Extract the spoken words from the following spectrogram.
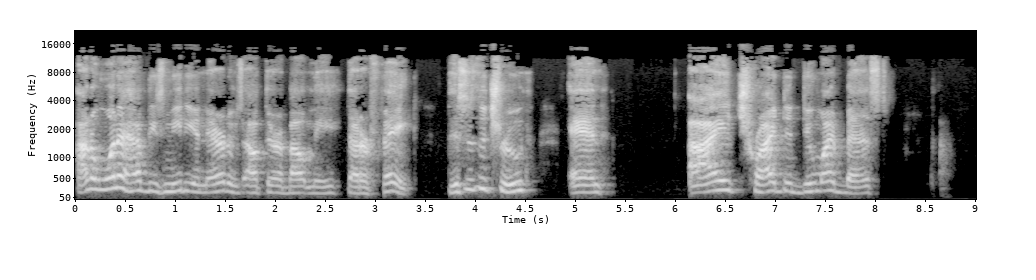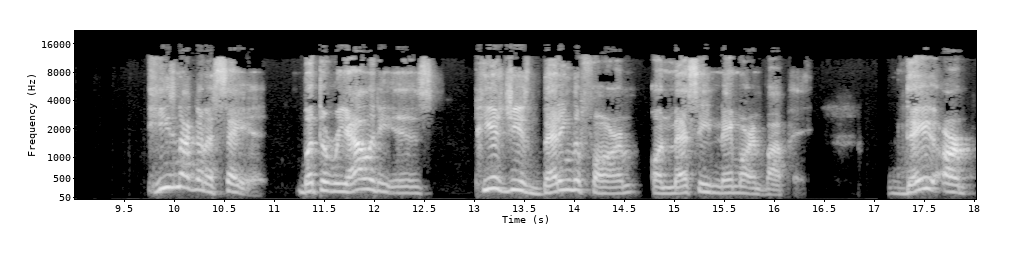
I don't want to have these media narratives out there about me that are fake. This is the truth, and I tried to do my best. He's not going to say it, but the reality is PSG is betting the farm on Messi, Neymar, and Mbappe. They are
